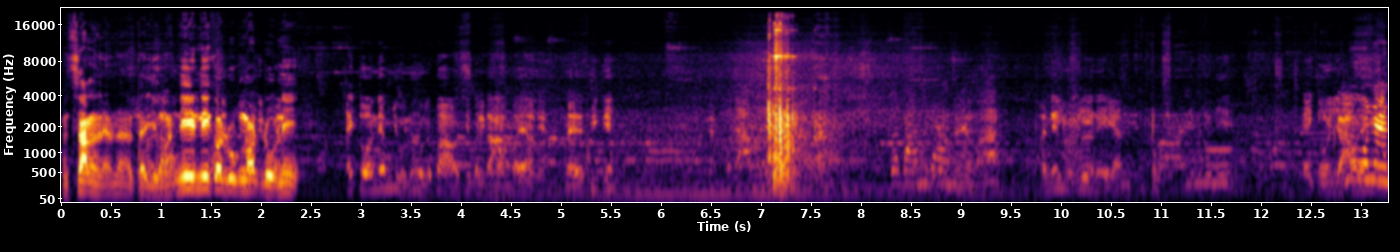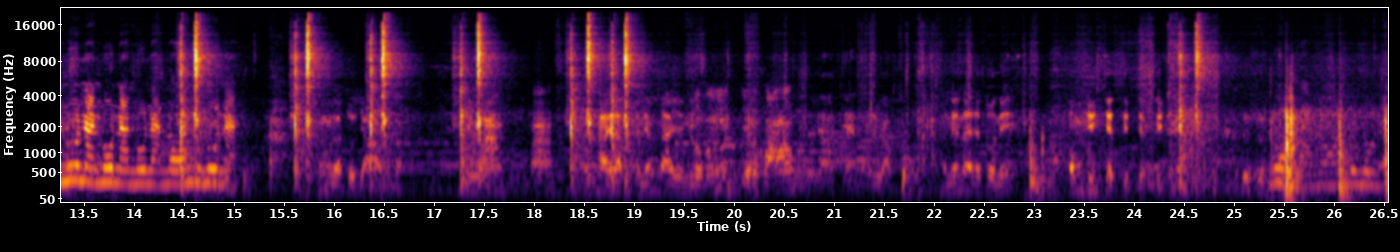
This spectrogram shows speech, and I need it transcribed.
มันสั้นแล้วนะแต่อยู่งั้นนี่นี่ก็ลูกน็อตดูนี่ ไอ้ตัวเนี้ยมันอยู่นู่นหรือเปล่าที่มันดามไว้อะไหนพลิกดิไม่ดามไม่ก็ดำไม่ได้นะอันนี้อยู่นี่นี่อันนี้มันอยู่นี่ไอ้ตัวยาวนู่นน่ะนู่นน่ะนู่นน่ะนู่นน่ะนอนอยู่นู่นน่ะนู่นน่ะตัวยาวนู่นน่ะนี่วางอะไม่ใช่ครับอันนี้มันน่าจะหลนี่บตรงนี้อย่าไปขวางเราอันนี้น่าจะตัวนี้เพราะมันยืนเจ็ดสิบเจ็ดสิบเนี่ยนู่นน่ะนอนอยู่นู่นน่ะ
